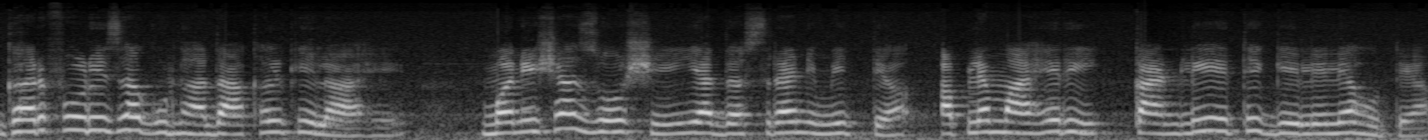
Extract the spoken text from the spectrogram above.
घरफोडीचा गुन्हा दाखल केला आहे. मनीषा जोशी या दसऱ्यानिमित्त आपल्या माहेरी कांडली येथे गेलेल्या होत्या.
